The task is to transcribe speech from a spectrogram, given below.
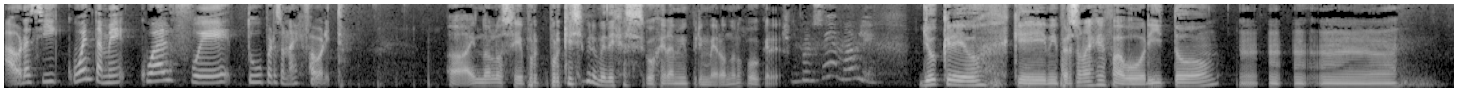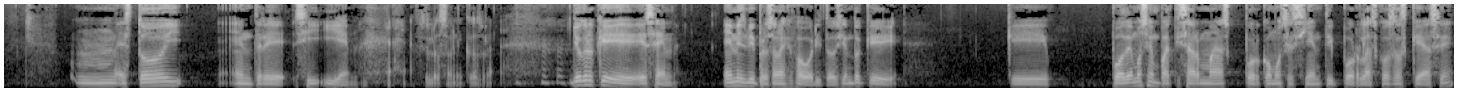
Ahora sí, cuéntame, ¿cuál fue tu personaje favorito? Ay, no lo sé. ¿Por, ¿Por, qué siempre me dejas escoger a mí primero? No lo puedo creer. Porque soy amable. Yo creo que mi personaje favorito... Mm, mm, mm, estoy entre sí y M. los únicos, Yo creo que es M. M es mi personaje favorito. Siento que, que podemos empatizar más por cómo se siente y por las cosas que hace,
